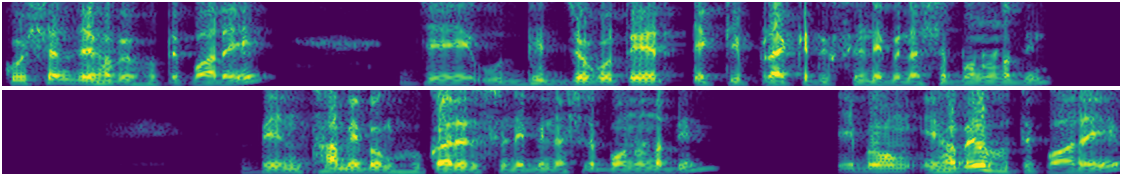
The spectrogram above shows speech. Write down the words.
কোয়েশ্চেন যেভাবে হতে পারে যে উদ্ভিদ জগতের একটি প্রাকৃতিক শ্রেণীবিন্যাসের বর্ণনা দিন। বেনথাম এবং হুকারের শ্রেণীবিন্যাসের বর্ণনা দিন। এবং এভাবেও হতে পারে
